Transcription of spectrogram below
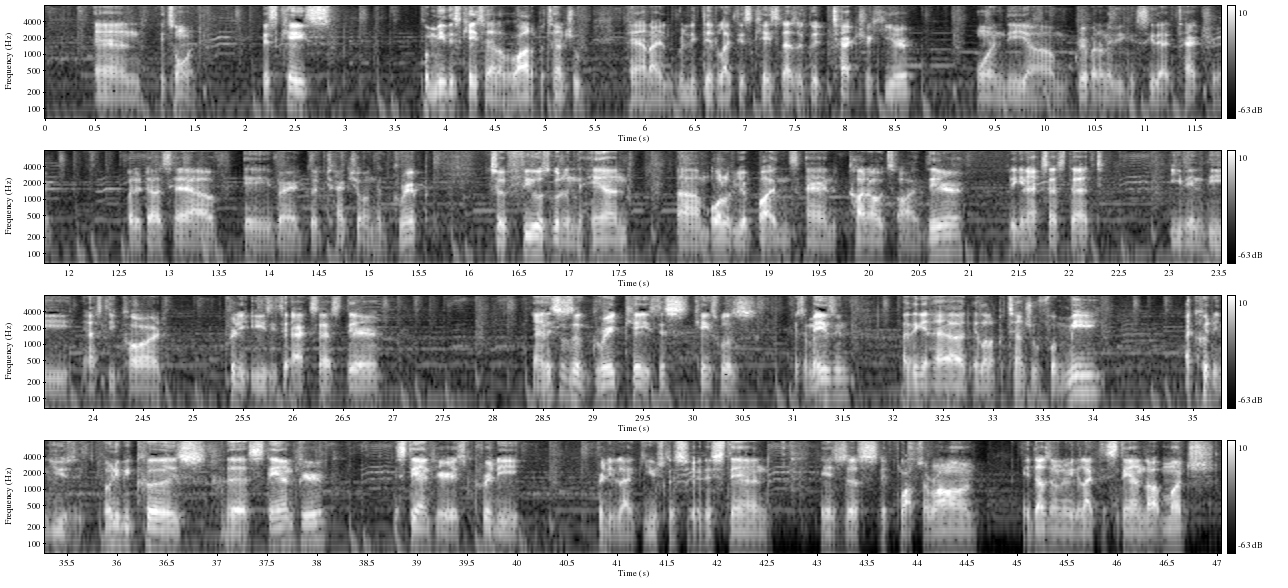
and it's on. This case, for me, this case had a lot of potential and I really did like this case. It has a good texture here on the um, grip. I don't know if you can see that texture, but it does have a very good texture on the grip. So it feels good in the hand. Um, all of your buttons and cutouts are there, so you can access that. Even the SD card, pretty easy to access there. And this is a great case. This case was is amazing. I think it had a lot of potential for me. I couldn't use it only because the stand here, the stand here is pretty, pretty like useless here. This stand is just it flops around. It doesn't really like to stand up much.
